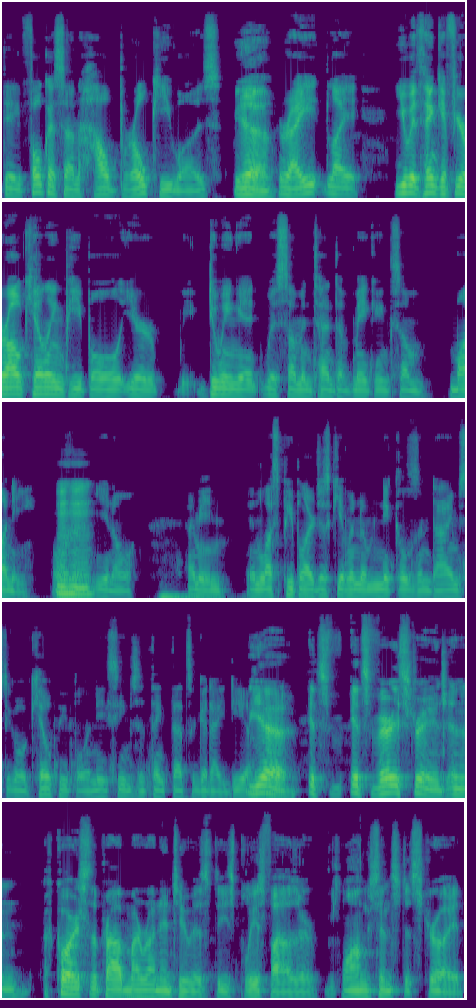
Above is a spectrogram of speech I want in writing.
they focus on how broke he was, Yeah. right? Like you would think if you're out killing people, you're doing it with some intent of making some money, or Mhm. you know, I mean, unless people are just giving them nickels and dimes to go kill people, and he seems to think that's a good idea. Yeah, it's it's very strange, and of course, the problem I run into is these police files are long since destroyed,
